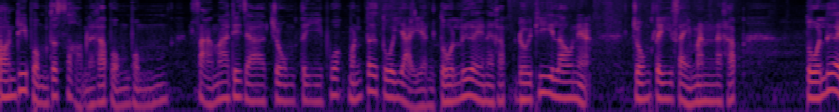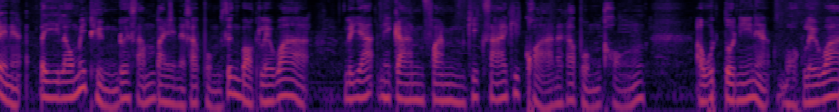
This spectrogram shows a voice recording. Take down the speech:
ตอนที่ผมทดสอบนะครับผมผมสามารถที่จะโจมตีพวกมอนเตอร์ตัวใหญ่อย่างตัวเลื่อยนะครับ โดยที่เราเนี่ยโจมตีใส่มันนะครับ ตัวเลื่อยเนี่ยตีเราไม่ถึงด้วยซ้ำไปนะครับผมซึ่งบอกเลยว่าระยะในการฟันคลิกซ้ายคลิกขวานะครับผมของอาวุธตัวนี้เนี่ยบอกเลยว่า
